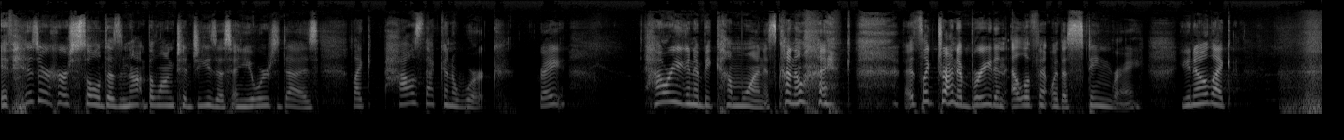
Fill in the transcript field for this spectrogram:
if his or her soul does not belong to Jesus and yours does, like, how's that going to work, right? How are you going to become one? It's kind of like it's like trying to breed an elephant with a stingray. You know, like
